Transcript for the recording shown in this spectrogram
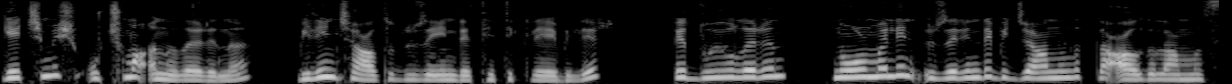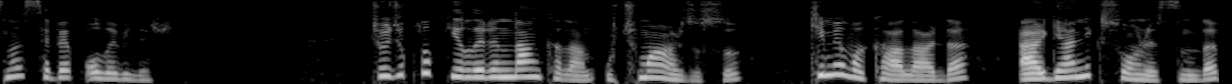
geçmiş uçma anılarını bilinçaltı düzeyinde tetikleyebilir ve duyuların normalin üzerinde bir canlılıkla algılanmasına sebep olabilir. Çocukluk yıllarından kalan uçma arzusu, kimi vakalarda ergenlik sonrasında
